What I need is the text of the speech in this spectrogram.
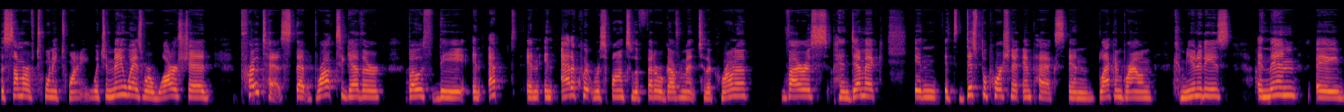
the summer of 2020, which in many ways were watershed protests that brought together both the inept and inadequate response of the federal government to the coronavirus pandemic in its disproportionate impacts in black and brown communities and then a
